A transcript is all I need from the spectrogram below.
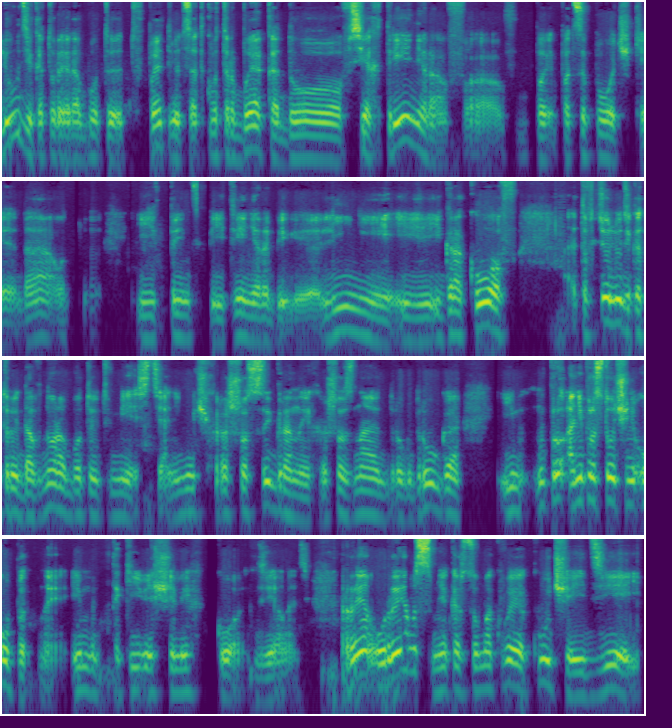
люди, которые работают в Патриотс, от квотербека до всех тренеров э, по, по цепочке, да, вот, и, в принципе, и тренера линии, и игроков, это все люди, которые давно работают вместе. Они очень хорошо сыграны, хорошо знают друг друга. Им, ну, про, они просто очень опытные. Им такие вещи легко делать. Рэм, у Рэмс, мне кажется, у Маквея куча идей,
